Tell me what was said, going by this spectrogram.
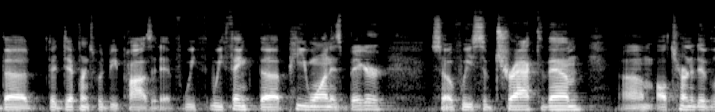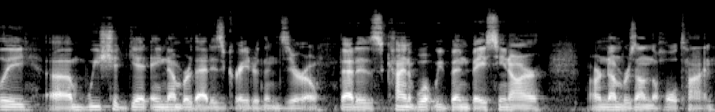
the, the difference would be positive. We, we think the P1 is bigger, so if we subtract them, um, alternatively, um, we should get a number that is greater than zero. That is kind of what we've been basing our, our numbers on the whole time.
